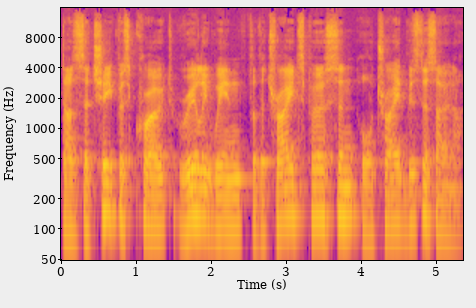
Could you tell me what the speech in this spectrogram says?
does the cheapest quote really win for the tradesperson or trade business owner?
